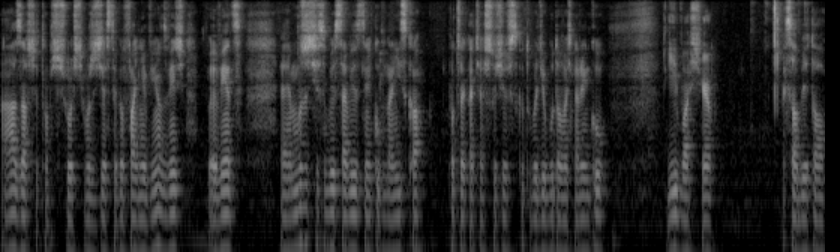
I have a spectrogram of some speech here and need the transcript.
a zawsze tam w przyszłości możecie z tego fajnie wyjąć, więc, więc e, możecie sobie stawić z kup na nisko, poczekać aż to się wszystko tu będzie budować na rynku i właśnie sobie to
